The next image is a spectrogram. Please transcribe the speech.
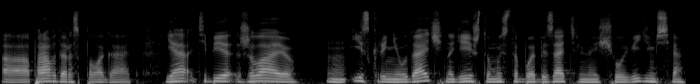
а, правда располагает. Я тебе желаю искренней удачи. Надеюсь, что мы с тобой обязательно еще увидимся.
